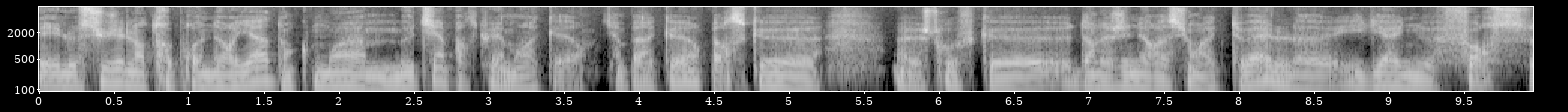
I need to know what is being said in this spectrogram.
Et le sujet de l'entrepreneuriat, donc moi, me tient particulièrement à cœur. Tient pas à cœur parce que euh, je trouve que dans la génération actuelle, il y a une force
